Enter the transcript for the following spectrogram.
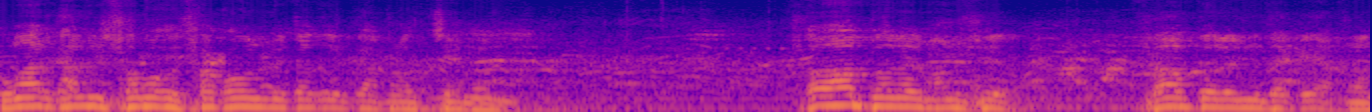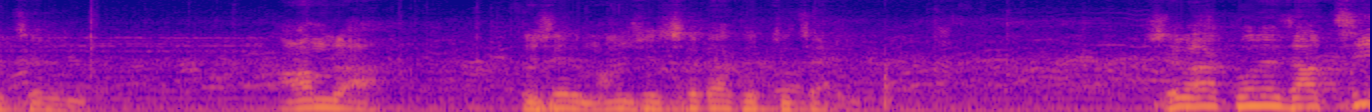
কুমারখালীর সব সকল নেতাদেরকে আপনারা চেনেন। সব দলের মানুষের, সব দলের নেতাকে আপনারা চেনেন। আমরা দেশের মানুষের সেবা করতে চাই। সেবা করে যাচ্ছি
